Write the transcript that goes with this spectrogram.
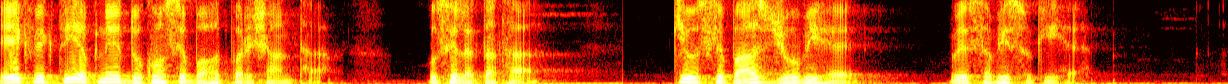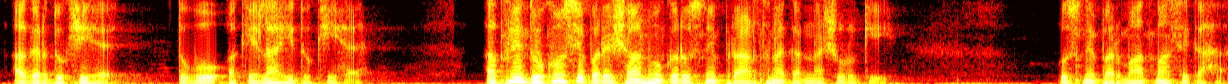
एक व्यक्ति अपने दुखों से बहुत परेशान था। उसे लगता था कि उसके पास जो भी है, वे सभी सुखी है। अगर दुखी है तो वो अकेला ही दुखी है। अपने दुखों से परेशान होकर उसने प्रार्थना करना शुरू की। उसने परमात्मा से कहा,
